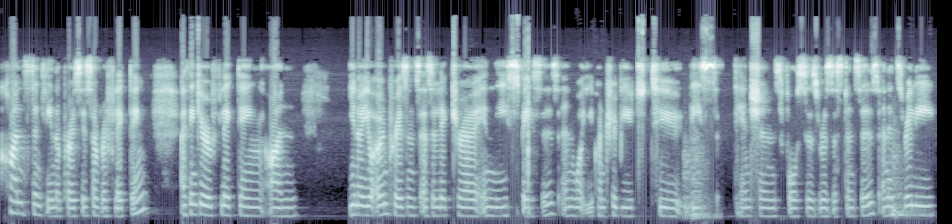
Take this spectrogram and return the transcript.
constantly in the process of reflecting. I think you're reflecting on you know your own presence as a lecturer in these spaces and what you contribute to these tensions forces resistances. And it's really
